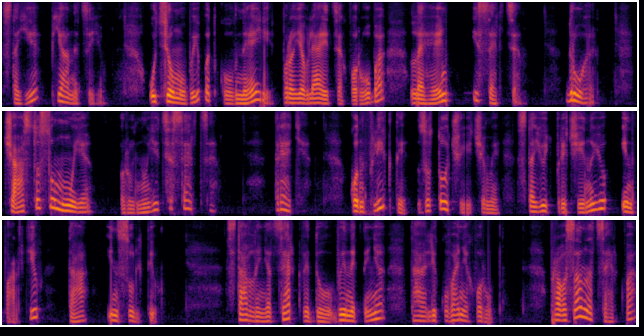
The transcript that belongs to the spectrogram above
стає п'яницею. У цьому випадку в неї проявляється хвороба легень і серця. Друге, часто сумує, руйнується серце. Третє. Конфлікти з оточуючими стають причиною інфарктів та інсультів. Ставлення церкви до виникнення та лікування хвороб. Православна церква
